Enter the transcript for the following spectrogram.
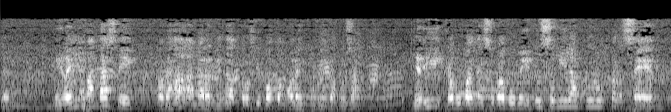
Dan nilainya fantastik, padahal anggaran kita terus dipotong oleh pemerintah pusat. Jadi Kabupaten Sukabumi itu 90%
